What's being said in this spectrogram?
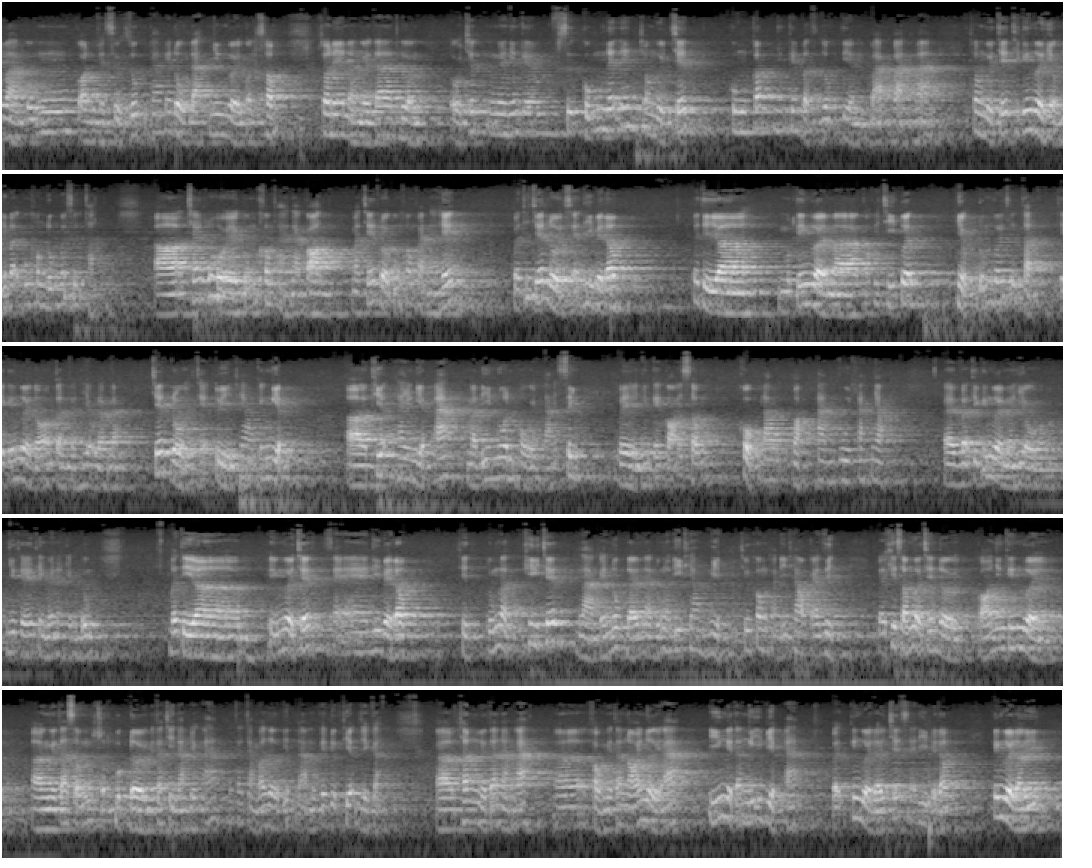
Và cũng còn phải sử dụng các cái đồ đạc như người còn sống. Cho nên là người ta thường tổ chức những cái sự cúng lễ cho người chết cung cấp những cái vật dụng tiền bạc vàng mã cho người chết. Thì cái người hiểu như vậy cũng không đúng với sự thật. À, chết rồi cũng không phải là còn mà chết rồi cũng không phải là hết. Vậy thì chết rồi sẽ đi về đâu? Thế thì uh, một cái người mà có cái trí tuệ hiểu đúng với sự thật thì cái người đó cần phải hiểu rằng là chết rồi sẽ tùy theo cái nghiệp uh, thiện hay nghiệp ác mà đi luân hồi tái sinh về những cái cõi sống khổ đau hoặc an vui khác nhau. Uh, vậy thì cái người mà hiểu như thế thì mới là hiểu đúng. Vậy thì uh, cái người chết sẽ đi về đâu? Thì đúng là khi chết là cái lúc đấy là đúng là đi theo nghiệp chứ không phải đi theo cái gì. Vậy khi sống ở trên đời có những cái người à, người ta sống suốt cuộc đời người ta chỉ làm việc ác người ta chẳng bao giờ biết làm một cái việc thiện gì cả. À, thân người ta làm ác à, khẩu người ta nói lời ác ý người ta nghĩ việc ác vậy cái người đấy chết sẽ đi về đâu? Cái người đấy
